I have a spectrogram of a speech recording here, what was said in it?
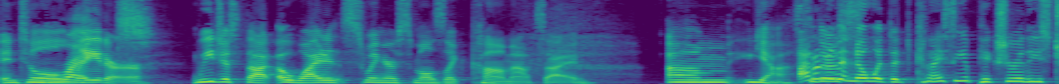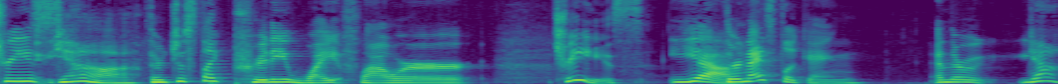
until Right. later. We just thought, oh, why does Swingers smells like cum outside? Um, yeah. I don't even know what the. Can I see a picture of these trees? Yeah, they're just like pretty white flower trees. Yeah. They're nice looking, and they're yeah.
